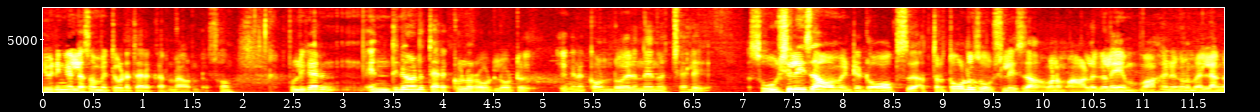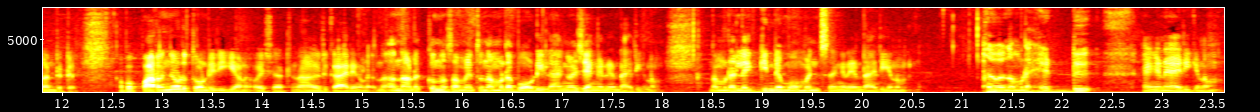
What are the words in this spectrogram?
ഈവനിങ് എല്ലാ സമയത്തും ഇവിടെ തിരക്കുണ്ടാവാറുണ്ട് സോ പുള്ളിക്കാരൻ എന്തിനാണ് തിരക്കുള്ള റോഡിലോട്ട് ഇങ്ങനെ കൊണ്ടുവരുന്നതെന്ന് വെച്ചാൽ സോഷ്യലൈസ് ആവാൻ വേണ്ടി ഡോഗ്സ് അത്രത്തോളം സോഷ്യലൈസ് ആവണം ആളുകളെയും വാഹനങ്ങളും എല്ലാം കണ്ടിട്ട്. അപ്പോൾ പറഞ്ഞു കൊടുത്തുകൊണ്ടിരിക്കുകയാണ് വൈശാട്ടൻ ആ ഒരു കാര്യങ്ങൾ. നടക്കുന്ന സമയത്ത് നമ്മുടെ ബോഡി ലാംഗ്വേജ് എങ്ങനെ ഉണ്ടായിരിക്കണം? നമ്മുടെ ലെഗിന്റെ മൊമെന്റ്സ് എങ്ങനെ ഉണ്ടായിരിക്കണം? അതുപോലെ നമ്മുടെ ഹെഡ് എങ്ങനെ ആയിരിക്കണം?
